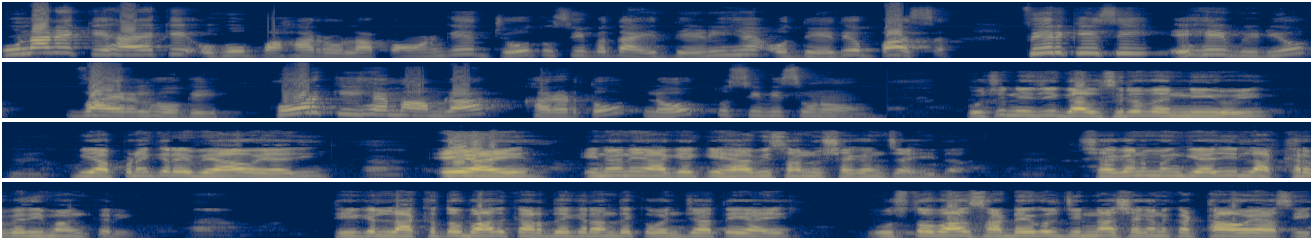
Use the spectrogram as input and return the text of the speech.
ਉਹਨਾਂ ਨੇ ਕਿਹਾ ਹੈ ਕਿ ਉਹ ਬਾਹਰ ਰੋਲਾ ਪਾਉਣਗੇ ਜੋ ਤੁਸੀਂ ਵਧਾਈ ਦੇਣੀ ਹੈ ਉਹ ਦੇ ਦਿਓ ਬਸ। ਫਿਰ ਕੀ ਸੀ? ਇਹ ਵੀਡੀਓ ਵਾਇਰਲ ਹੋ ਗਈ। ਹੋਰ ਕੀ ਹੈ ਮਾਮਲਾ? ਖਰੜ ਤੋਂ। ਲੋ ਤੁਸੀਂ ਵੀ ਸੁਣੋ। ਕੁਛ ਨਹੀਂ ਜੀ ਗੱਲ ਸਿਰਫ ਇੰਨੀ ਹੋਈ ਵੀ ਆਪਣੇ ਘਰੇ ਵਿਆਹ ਹੋਇਆ ਜੀ। ਇਹ ਆਏ ਇਹਨਾਂ ਨੇ ਆ ਕੇ ਕਿਹਾ ਵੀ ਸਾਨੂੰ ਸ਼ਗਨ ਚਾਹੀਦਾ। ਸ਼ਗਨ ਮੰਗਿਆ ਜੀ ਲੱਖ ਰੁਪਏ ਦੀ ਮੰਗ ਕਰੀ। ਠੀਕ ਹੈ ਲੱਖ ਤੋਂ ਬਾਅਦ ਕਰਦੇ ਕਰਾਂਦੇ 51 ਤੇ ਆਏ। ਉਸ ਤੋਂ ਬਾਅਦ ਸਾਡੇ ਕੋਲ ਜਿੰਨਾ ਸ਼ਗਨ ਇਕੱਠਾ ਹੋਇਆ ਸੀ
